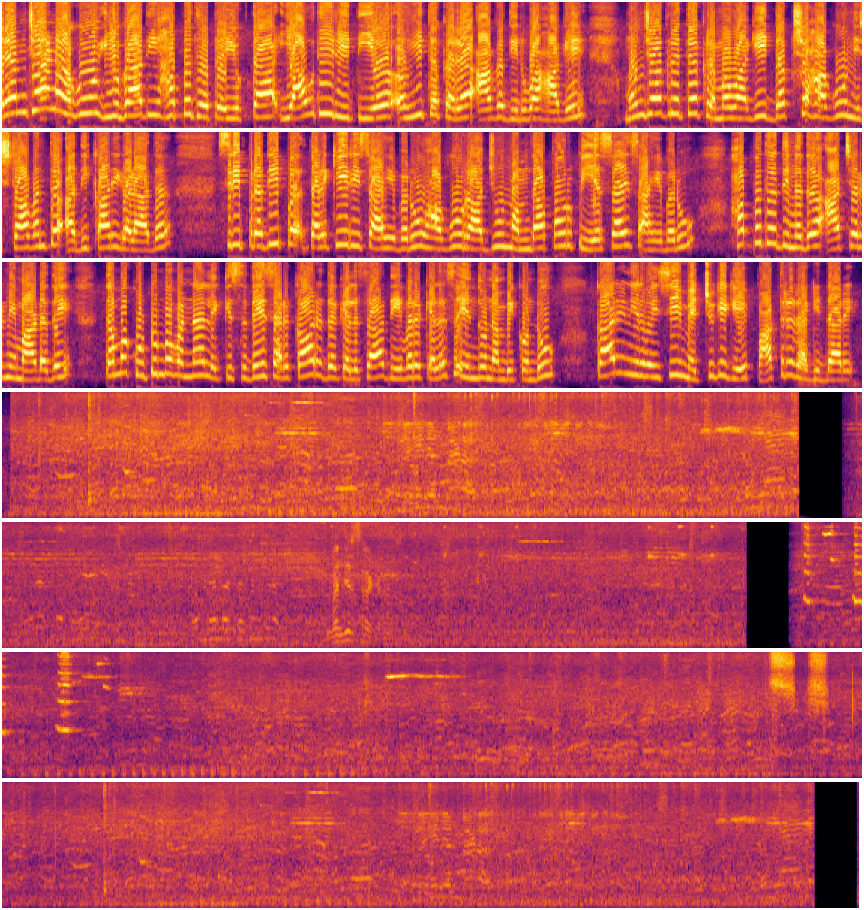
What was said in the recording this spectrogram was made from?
ರಂಜಾನ್ ಹಾಗೂ ಯುಗಾದಿ ಹಬ್ಬದ ಪ್ರಯುಕ್ತ ಯಾವುದೇ ರೀತಿಯ ಅಹಿತಕರ ಆಗದಿರುವ ಹಾಗೆ ಮುಂಜಾಗ್ರತಾ ಕ್ರಮವಾಗಿ ದಕ್ಷ ಹಾಗೂ ನಿಷ್ಠಾವಂತ ಅಧಿಕಾರಿಗಳಾದ ಶ್ರೀ ಪ್ರದೀಪ್ ತಳಕೇರಿ ಸಾಹೇಬರು ಹಾಗೂ ರಾಜು ಮಮದಾಪುರ್ ಪಿಎಸ್ಐ ಸಾಹೇಬರು ಹಬ್ಬದ ದಿನದ ಆಚರಣೆ ಮಾಡದೆ ತಮ್ಮ ಕುಟುಂಬವನ್ನ ಲೆಕ್ಕಿಸದೆ ಸರ್ಕಾರದ ಕೆಲಸ ದೇವರ ಕೆಲಸ ಎಂದು ನಂಬಿಕೊಂಡು ಕಾರ್ಯನಿರ್ವಹಿಸಿ ಮೆಚ್ಚುಗೆಗೆ ಪಾತ್ರರಾಗಿದ್ದಾರೆ. ಬಂದಿರ್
